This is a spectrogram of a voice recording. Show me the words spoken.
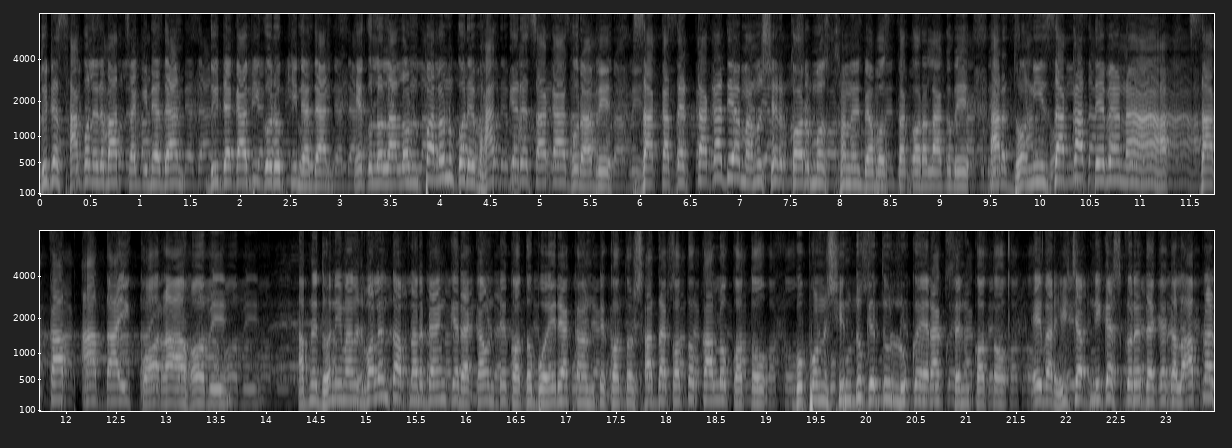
দুইটা ছাগলের বাচ্চা কিনে দেন, দুইটা গাবি গরু কিনে দেন, এগুলো লালন পালন করে ভাগ ভাগ্যের চাকা ঘোরাবে। জাকাতের টাকা দিয়ে মানুষের কর্মস্থানের ব্যবস্থা করা লাগবে। আর ধনী জাকাত দেবে না, জাকাত আদায় করা হবে। আপনি ধনী মানুষ বলেন তো, আপনার ব্যাংকের অ্যাকাউন্টে কত, বইয়ের অ্যাকাউন্টে কত, সাদা কত, কালো কত, গোপন সিন্ধু কেতু লুকিয়ে রাখছেন কত? এবার হিসাব নিকাশ করে দেখা গেল, আপনার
